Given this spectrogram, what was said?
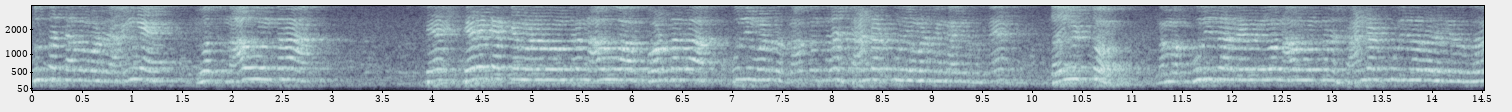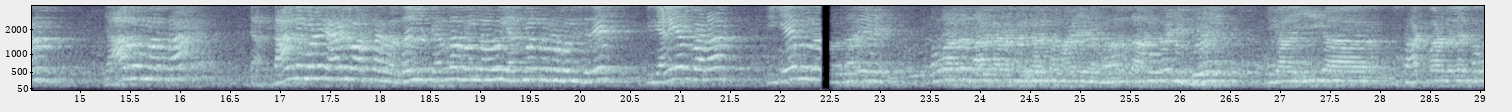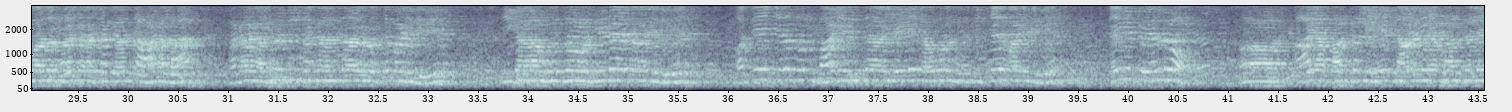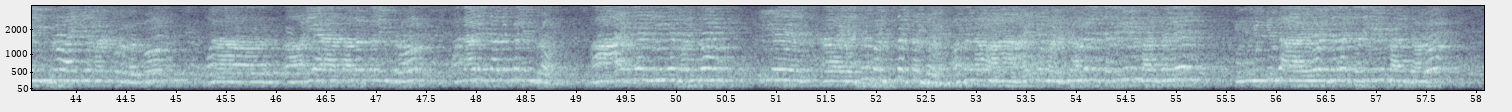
ಸುಲ್ತ ಚಾಲು ಮಾಡಿದೆ. ಹಂಗೆ ಇವತ್ತು ನಾವು ಒಂಥರ ಸೇರೆಗಾರಿಕೆ ಮಾಡೋರು ಅಂತ ನಾವು ಆ ತೋಟದ ಕೂಲಿ ಮಾಡಿದ್ರೆ ನಾವೊಂಥರ ಸ್ಟ್ಯಾಂಡರ್ಡ್ ಕೂಲಿ ಮಾಡ್ದಂಗೆ ಆಗಿರ್ತದೆ ದಯವಿಟ್ಟು ನಮ್ಮ ಕೂಲಿದಾರ ಏನಿದೆಯೋ ನಾವು ಒಂಥರ ಸ್ಟ್ಯಾಂಡರ್ಡ್ ಕೂಲಿದಾರ ಆಗಿರೋದು ಯಾರು ಮಾತ್ರ ದಾನಿ ಮಾಡಿ ಯಾರಿಗೂ ಅರ್ಥ ಆಗಲ್ಲ. ದಯವಿಟ್ಟು ಎಲ್ಲ ಬಂದವರು ಯಜಮಾನರು ಬಂದಿದ್ರಿ ಈಗ ಎಳೆಯೋದು ಬೇಡ. ಈಗೇನು ಸರಿ, ಸಂವಾದ ಸಹಕಾರ ಸಂಘ ಅಂತ ಮಾಡಿ ಅಂತ ಈಗ ಈಗ ಸ್ಟಾರ್ಟ್ ಮಾಡಿದ್ರೆ ಸಂವಾದ ಸಹಕಾರ ಸಂಘ ಅಂತ ಆಗಲ್ಲ. ಹಾಗಾಗಿ ಅಭಿವೃದ್ಧಿ ಸಂಘ ಅಂತ ವ್ಯವಸ್ಥೆ ಮಾಡಿದ್ದೀವಿ. ಈಗ ಒಂದು ನಿರ್ಣಯ ತಗೊಂಡಿದ್ದೀವಿ. ಹದಿನೈದು ಜನದ ಒಂದು ಬಾಡಿ ಅಂತ ಹೇಳಿ ನಾವು ನಿಶ್ಚಯ ಮಾಡಿದ್ದೀವಿ. ದಯವಿಟ್ಟು ಎಲ್ಲರೂ ಆಯಾ ಭಾಗದಲ್ಲಿ, ದಾವಣಗೆರೆ ಭಾಗದಲ್ಲಿ ಇಬ್ಬರು ಆಯ್ಕೆ ಮಾಡಿಕೊಡ್ಬೇಕು. ಹರಿಯಾಣ ತಾಲೂಕಲ್ಲಿ ಇಬ್ರು, ಹೊನ್ನಾಳಿ ತಾಲೂಕಲ್ಲಿ ಇಬ್ರು. ಆ ಆಯ್ಕೆ ನೀವೇ ಬಂದು ಇಲ್ಲಿ ಹೆಸರು ಬರ್ಸ್ತಕ್ಕದ್ದು. ಅದನ್ನು ನಾವು ಆಯ್ಕೆ ಮಾಡ್ತೀವಿ. ಆಮೇಲೆ ಚನ್ನಗಿರಿ ಭಾಗದಲ್ಲಿ ಮಿಕ್ಕಿದ ಏಳು ಜನ ಚನ್ನಗಿರಿ ಭಾಗದವರು,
